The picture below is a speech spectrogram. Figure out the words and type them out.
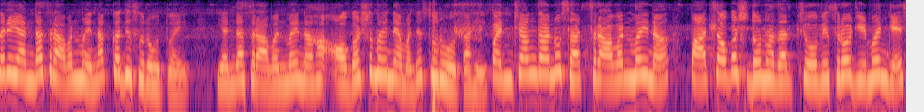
तर यंदा श्रावण महिना कधी सुरू होतोय? यंदा श्रावण महिना हा ऑगस्ट महिन्यामध्ये सुरू होत आहे. पंचांगानुसार श्रावण महिना पाच ऑगस्ट दोन हजार चोवीस रोजी म्हणजेच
